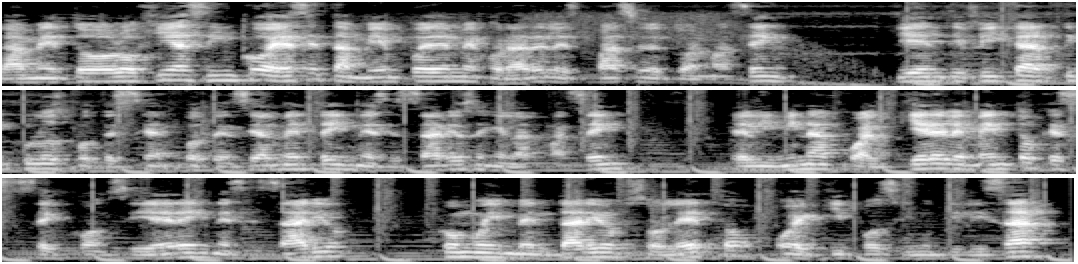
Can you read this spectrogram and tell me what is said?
La metodología 5S también puede mejorar el espacio de tu almacén Identifica artículos potencialmente innecesarios en el almacén. Elimina cualquier elemento que se considere innecesario como inventario obsoleto o equipo sin utilizar.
